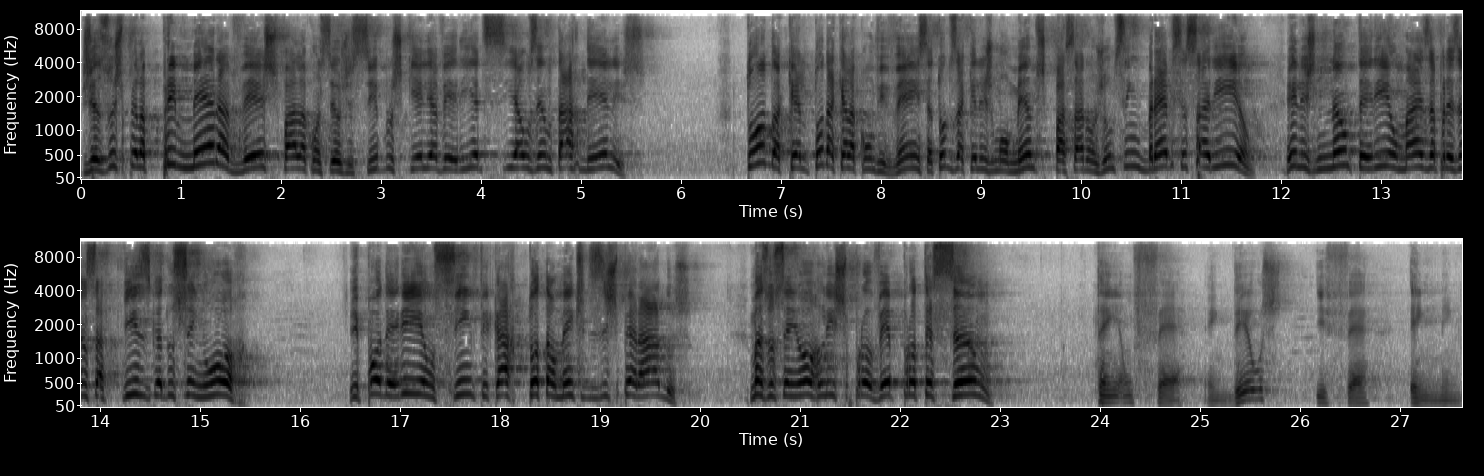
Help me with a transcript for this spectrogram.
Jesus, pela primeira vez, fala com seus discípulos que ele haveria de se ausentar deles. Todo aquele, toda aquela convivência, todos aqueles momentos que passaram juntos, em breve cessariam. Eles não teriam mais a presença física do Senhor. E poderiam sim ficar totalmente desesperados. Mas o Senhor lhes provê proteção tenham fé em Deus e fé em mim.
